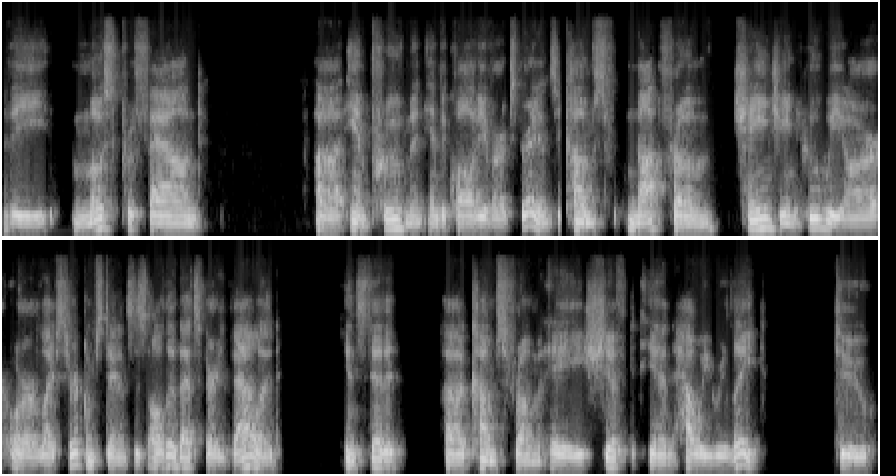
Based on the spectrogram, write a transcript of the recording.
The most profound uh, improvement in the quality of our experience comes not from changing who we are or our life circumstances, although that's very valid. Instead, it uh, comes from a shift in how we relate to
